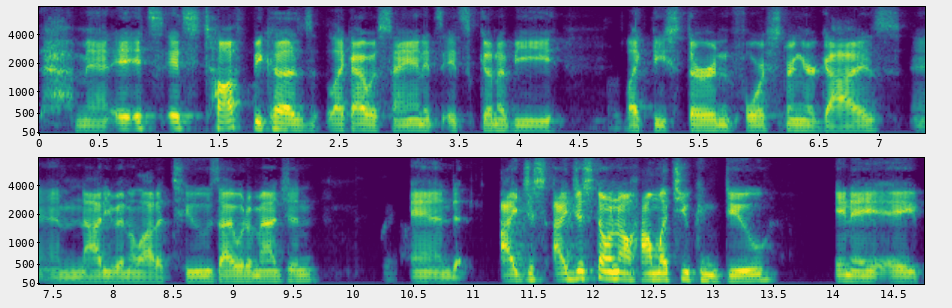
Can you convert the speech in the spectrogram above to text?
Man, it's it's tough because, like I was saying, it's it's gonna be like these third and fourth stringer guys and not even a lot of twos, I would imagine. And I just I just don't know how much you can do in a, a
